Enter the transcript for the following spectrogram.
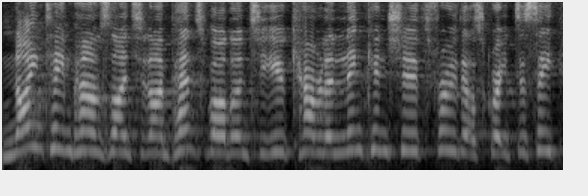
£19.99. pence. Well done to you, Carolyn Lincolnshire through. That's great to see.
